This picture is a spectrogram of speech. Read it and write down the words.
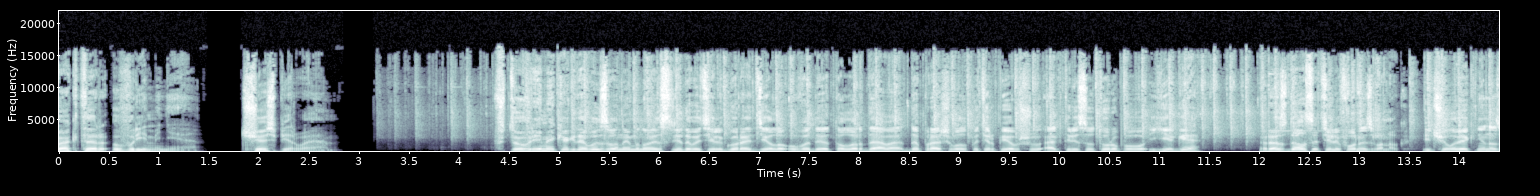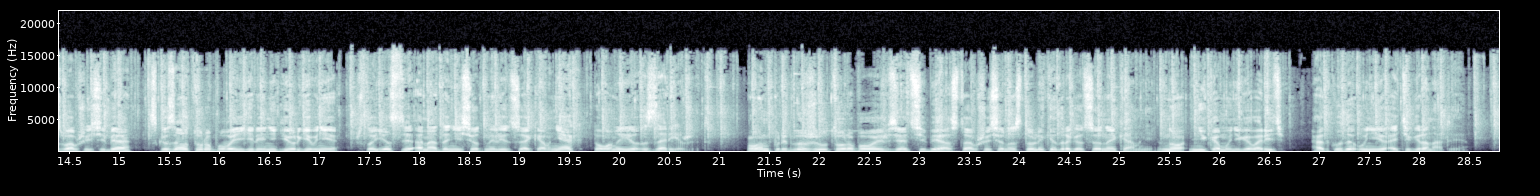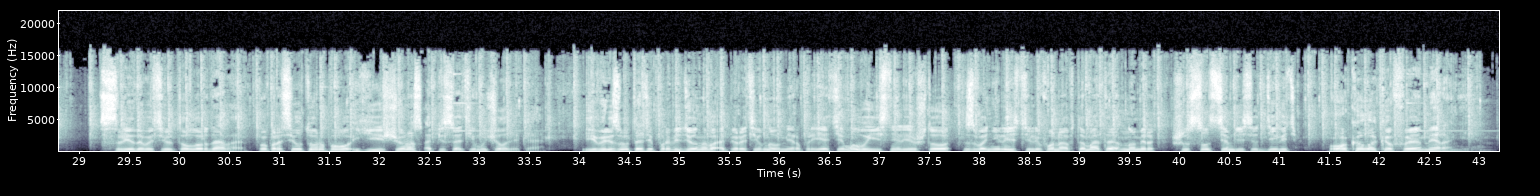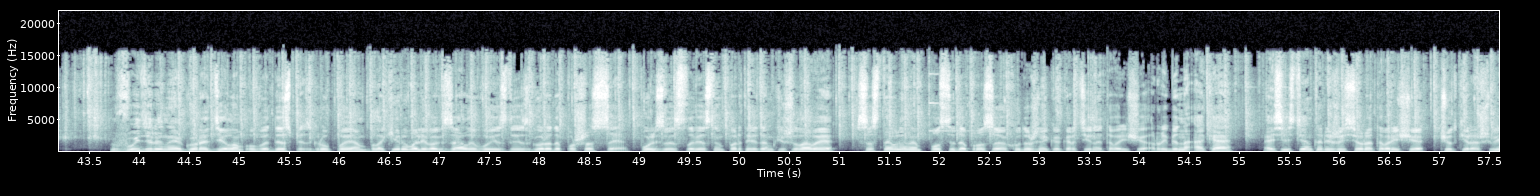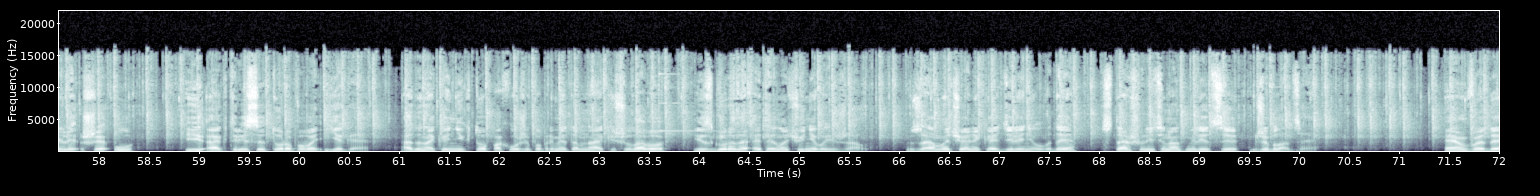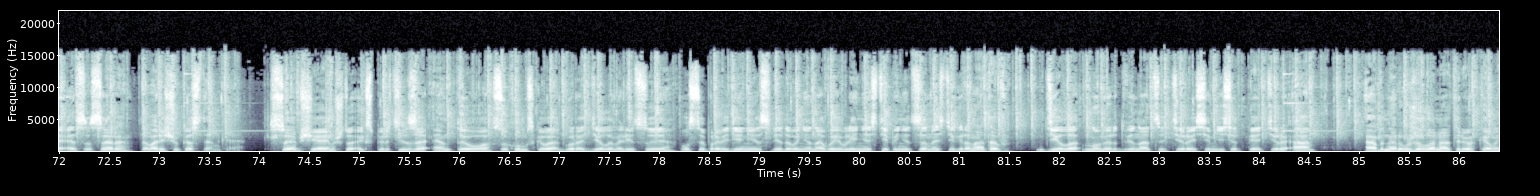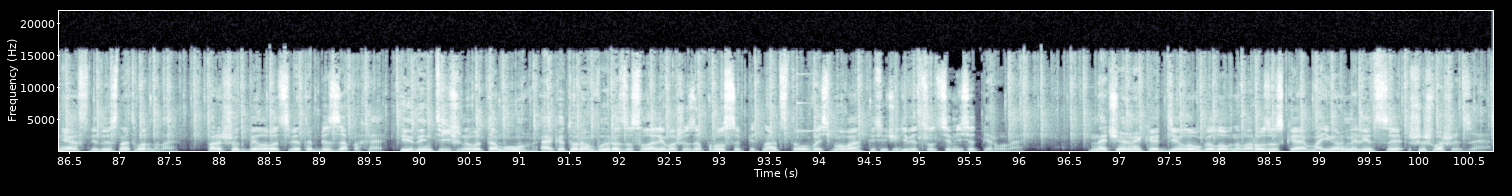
Фактор времени. Часть первая. В то время, когда вызванный мной следователь городдела УВД Толлардава допрашивал потерпевшую актрису Торопову Е.Г., раздался телефонный звонок, и человек, не назвавший себя, сказал Тороповой Елене Георгиевне, что если она донесет милиции о камнях, то он ее зарежет. Он предложил Тороповой взять себе оставшиеся на столике драгоценные камни, но никому не говорить, откуда у нее эти гранаты. Следователь Толлордава попросил Торопову еще раз описать ему человека. И в результате проведенного оперативного мероприятия мы выяснили, что звонили из телефона автомата номер 679 около кафе «Мерани». Выделенные городделом УВД спецгруппы блокировали вокзалы выезда из города по шоссе, пользуясь словесным портретом Кишелавы, составленным после допроса художника картины товарища Рыбина А.К., ассистента режиссера товарища Чуткирашвили Ш.У и актрисы Торопова Е.Г.. Однако никто, похожий по приметам на Кишилаву, из города этой ночью не выезжал. Зам начальника отделения УВД, старший лейтенант милиции Джибладзе. МВД СССР товарищу Костенко. Сообщаем, что экспертиза НТО Сухумского городдела милиции после проведения исследования на выявление степени ценности гранатов, дело номер 12-75-А, обнаружила на трех камнях следы снотворного, Порошок белого цвета без запаха, идентичного тому, о котором вы разослали ваши запросы 15.08.1971. Начальник отдела уголовного розыска майор милиции Шишвашидзе.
